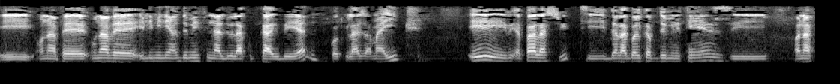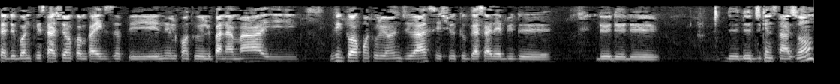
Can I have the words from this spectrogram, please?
et on avait, on avait éliminé en demi-finale de la Coupe caribéenne contre la Jamaïque. Et par la suite, dans la Gold Cup 2015, on a fait de bonnes prestations comme par exemple nul contre le Panama et victoire contre le Honduras, c'est surtout grâce à des buts de, de, de, de, de, de Dickens Nazon.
